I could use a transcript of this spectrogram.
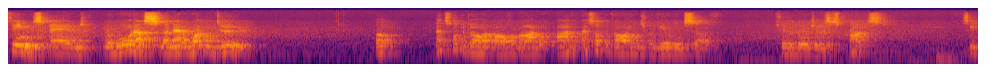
things and reward us no matter what we do. Well, that's not the God of the Bible either. That's not the God who's revealed himself through the Lord Jesus Christ. See,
